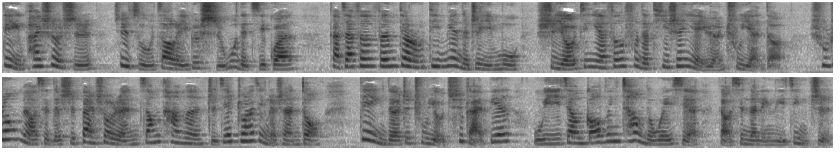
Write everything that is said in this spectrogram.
电影拍摄时，剧组造了一个实物的机关。大家纷纷掉入地面的这一幕是由经验丰富的替身演员出演的。书中描写的是半兽人将他们直接抓进了山洞。电影的这处有趣改编，无疑将 Goblin Town 的危险表现得淋漓尽致。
